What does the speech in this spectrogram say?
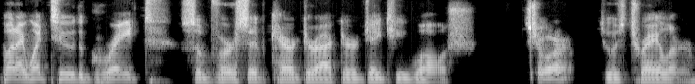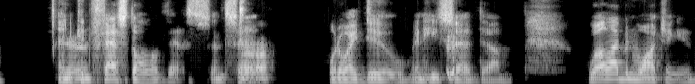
But I went to the great subversive character actor J.T. Walsh Sure. to his trailer and Yeah. confessed all of this and said, Uh-huh. "What do I do?" And he said, um, "Well, I've been watching you,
